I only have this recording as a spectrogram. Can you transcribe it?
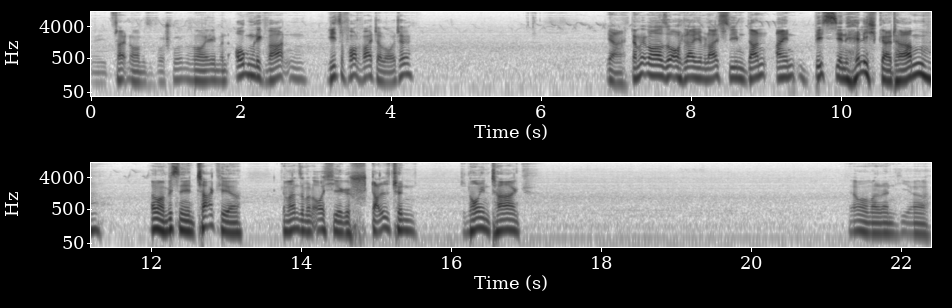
die Zeit noch ein bisschen vorspulen. Müssen wir eben einen Augenblick warten. Geht sofort weiter, Leute. Ja, damit wir also auch gleich im Livestream dann ein bisschen Helligkeit haben. Haben wir ein bisschen den Tag hier gemeinsam mit euch hier gestalten. Den neuen Tag. Werden wir mal dann hier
